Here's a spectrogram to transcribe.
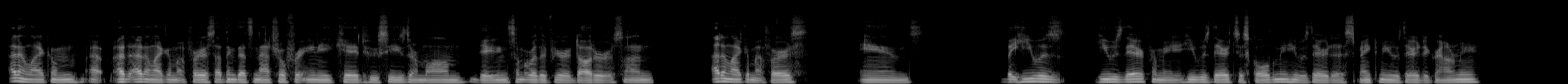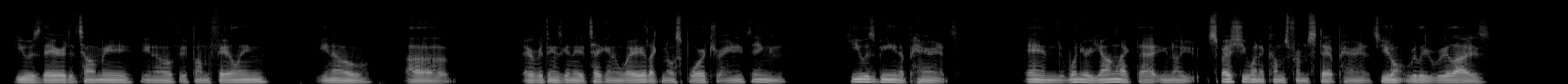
I didn't like him. I, I, I didn't like him at first. I think that's natural for any kid who sees their mom dating someone, whether if you're a daughter or son. I didn't like him at first, and but he was he was there for me. He was there to scold me. He was there to spank me. He was there to ground me. He was there to tell me, you know, if, if I'm failing, you know, uh, everything's gonna get taken away, like no sports or anything. And he was being a parent. And when you're young like that, you know, especially when it comes from step parents, you don't really realize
